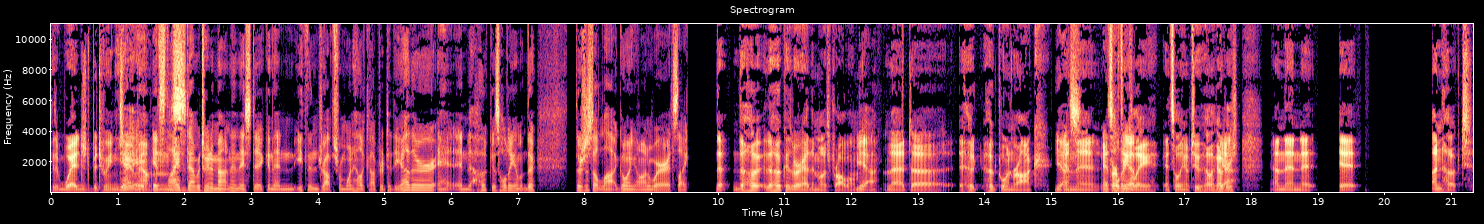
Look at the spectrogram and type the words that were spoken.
It's wedged between two yeah, it- mountains. It, slides down between a mountain and they stick, and then Ethan drops from one helicopter to the other, and, and the hook is holding him. There, there's just a lot going on where it's like, The the hook the hook is where I had the most problem. yeah, that uh, it hooked, hooked one rock, Yes. and then And it's holding up- it's holding up two helicopters, and then it it unhooked,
